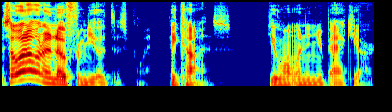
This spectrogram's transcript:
So what I want to know from you at this point: pecans. Do you want one in your backyard?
